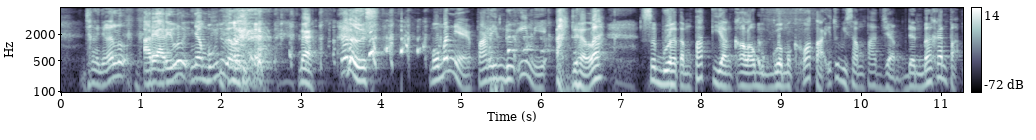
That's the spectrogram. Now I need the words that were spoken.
Jangan-jangan lu hari-hari lu nyambung juga sama dia. Nah terus momennya Parindu ini adalah sebuah tempat yang kalau gue mau ke kota itu bisa 4 jam dan bahkan pak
